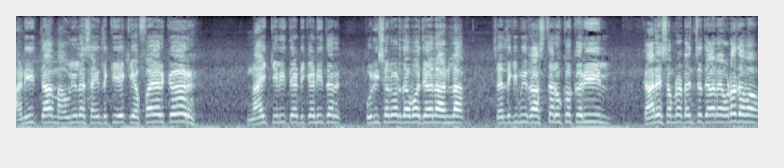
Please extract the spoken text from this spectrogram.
आणि त्या माऊलीला सांगितलं की एक एफ आय आर कर. नाही केली त्या ठिकाणी तर पोलिसांवर दबाव द्यायला आणला. चालतं की मी रास्ता रोको करील. कार्यसम्राटांचं त्याला एवढा दबाव.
